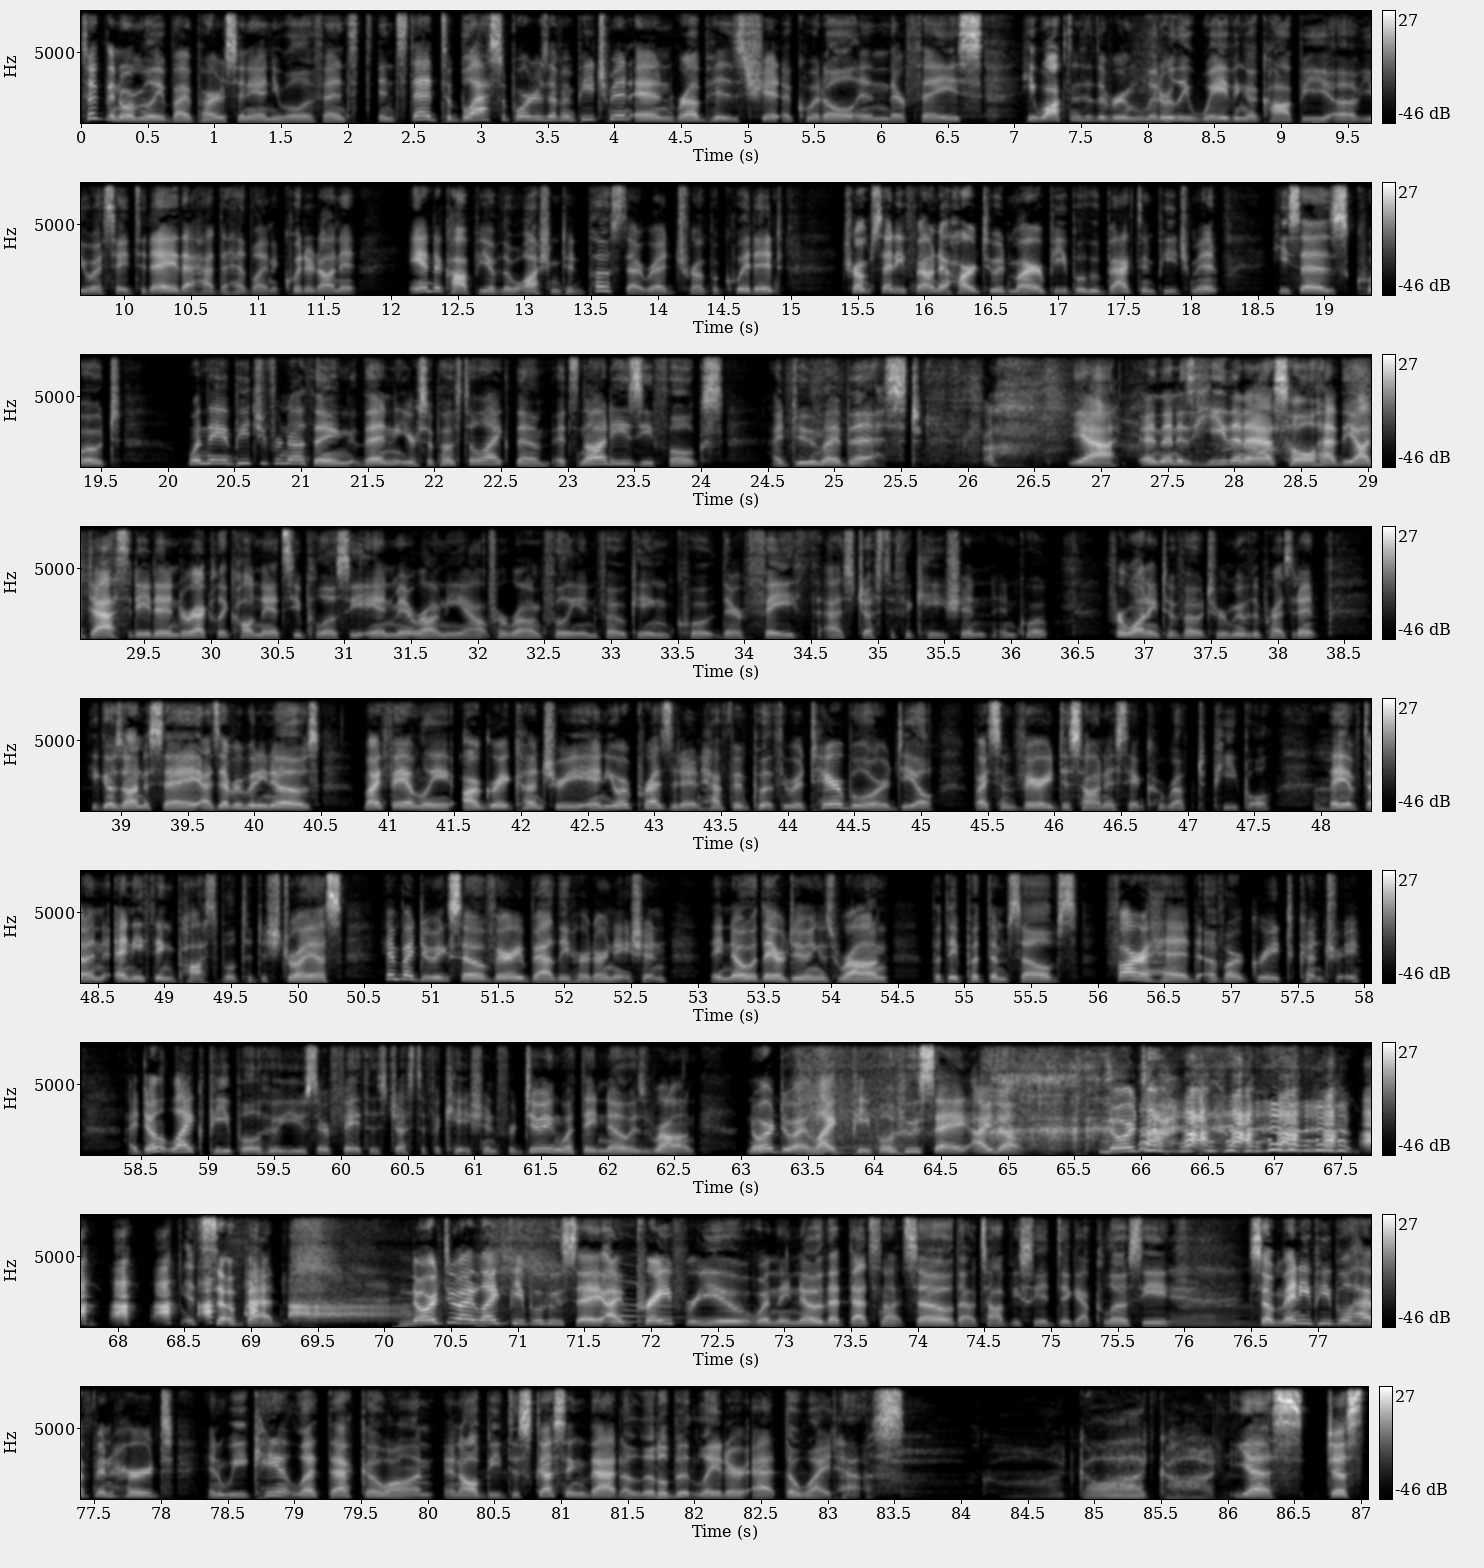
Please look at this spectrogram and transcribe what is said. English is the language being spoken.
took the normally bipartisan annual event instead to blast supporters of impeachment and rub his shit acquittal in their face. He walked into the room literally waving a copy of USA Today that had the headline acquitted on it and a copy of the Washington Post I read Trump acquitted. Trump said he found it hard to admire people who backed impeachment. He says, quote, "When they impeach you for nothing, then you're supposed to like them. It's not easy, folks. I do my best." Yeah, and then his heathen asshole had the audacity to indirectly call Nancy Pelosi and Mitt Romney out for wrongfully invoking, quote, their faith as justification, end quote, for wanting to vote to remove the president. He goes on to say, as everybody knows, my family, our great country, and your president have been put through a terrible ordeal by some very dishonest and corrupt people. They have done anything possible to destroy us, and by doing so, very badly hurt our nation. They know what they are doing is wrong, but they put themselves far ahead of our great country. I don't like people who use their faith as justification for doing what they know is wrong. Nor do I like people who say, I know. Nor do It's so bad. Nor do I like people who say, I pray for you when they know that that's not so. That's obviously a dig at Pelosi. So many people have been hurt, and we can't let that go on. And I'll be discussing that a little bit later at the White House. God, God, God. Yes, just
